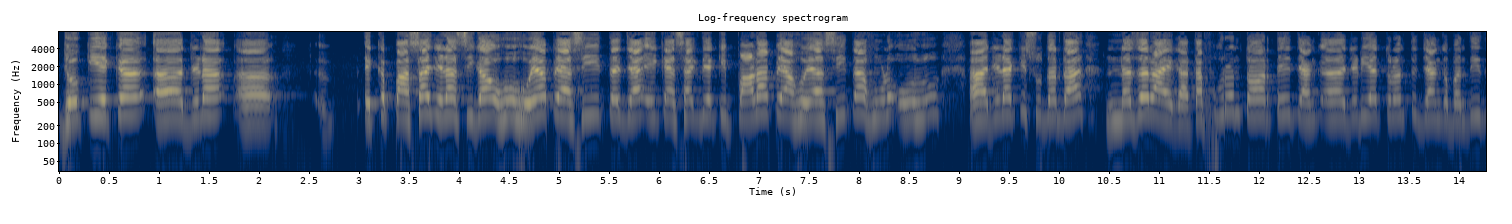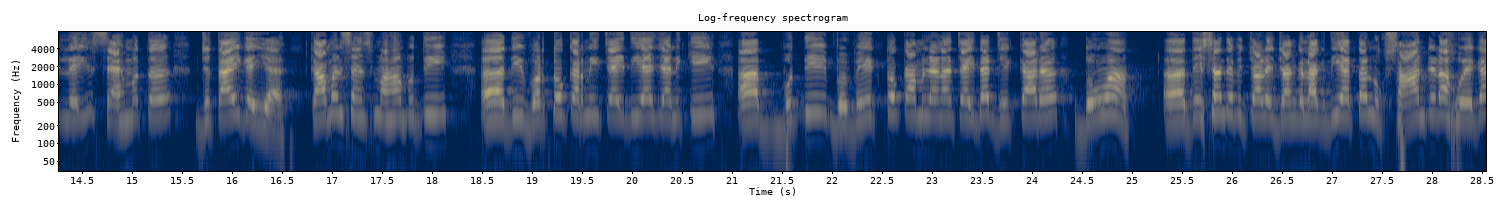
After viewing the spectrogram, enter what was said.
ਜੋ ਕਿ ਇੱਕ ਜਿਹੜਾ ਇੱਕ ਪਾਸਾ ਜਿਹੜਾ ਸੀਗਾ ਉਹ ਹੋਇਆ ਪਿਆ ਸੀ ਤੇ ਜਾਂ ਇਹ ਕਹਿ ਸਕਦੇ ਆ ਕਿ ਪਾੜਾ ਪਿਆ ਹੋਇਆ ਸੀ ਤਾਂ ਹੁਣ ਉਹ ਜਿਹੜਾ ਕਿ ਸੁਧਰਦਾ ਨਜ਼ਰ ਆਏਗਾ। ਤਾਂ ਪੂਰਨ ਤੌਰ ਤੇ ਜੰਗ ਜਿਹੜੀ ਹੈ ਤੁਰੰਤ ਜੰਗਬੰਦੀ ਲਈ ਸਹਿਮਤ ਜਤਾਈ ਗਈ ਹੈ। ਕਾਮਨ ਸੈਂਸ ਮਹਾਬੁੱਧੀ ਅ, ਦੀ ਵਰਤੋਂ ਕਰਨੀ ਚਾਹੀਦੀ ਹੈ ਯਾਨੀ ਕਿ ਬੁੱਧੀ ਵਿਵੇਕ ਤੋਂ ਕੰਮ ਲੈਣਾ ਚਾਹੀਦਾ। ਜੇਕਰ ਦੋਵਾਂ ਦੇਸ਼ਾਂ ਦੇ ਵਿਚਾਲੇ ਜੰਗ ਲੱਗਦੀ ਹੈ ਤਾਂ ਨੁਕਸਾਨ ਜਿਹੜਾ ਹੋਏਗਾ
